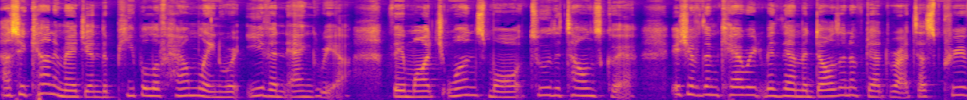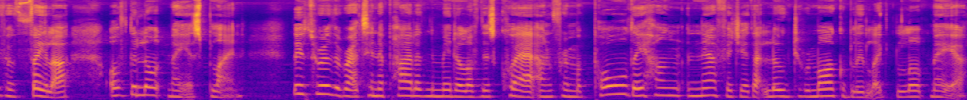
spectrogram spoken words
As you can imagine, the people of Hamelin were even angrier. They marched once more to the town square. Each of them carried with them a dozen of dead rats as proof of failure of the Lord Mayor's plan. They threw the rats in a pile in the middle of the square, and from a pole they hung an effigy that looked remarkably like the Lord Mayor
